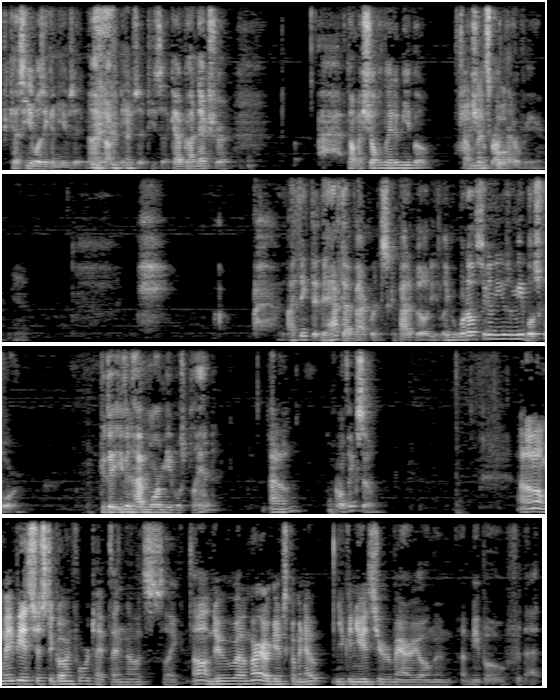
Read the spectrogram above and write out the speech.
because he wasn't going to use it, and I'm not going to use it. He's like, I've got an extra. I've got my Shovel Knight amiibo. I should have brought cool. that over here. Yeah. I think that they have to have backwards compatibility. Like, what else are they going to use amiibos for? Do they even have more amiibos planned? I don't know. I don't think so. I don't know. Maybe it's just a going forward type thing, though. It's like, oh, new uh, Mario game's coming out. You can use your Mario Am- Amiibo for that.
